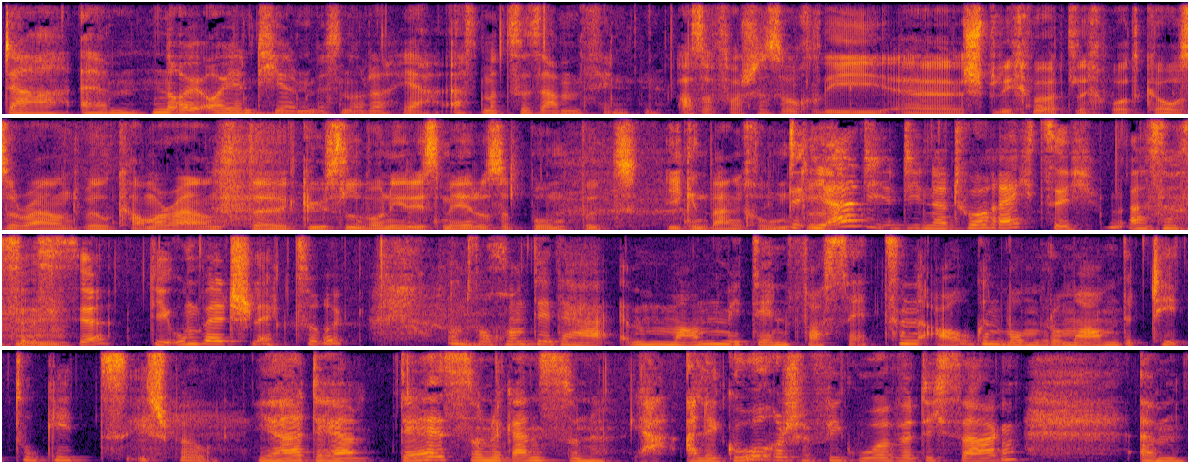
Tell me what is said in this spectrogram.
da ähm, neu orientieren müssen oder ja, erstmal zusammenfinden. Also fast so ein bisschen äh, sprichwörtlich, what goes around will come around. Der Güssel, den ihr ins Meer rauspumpt, irgendwann kommt er. Ja, die, die Natur rächt sich. Also es mhm. ist, ja, die Umwelt schlägt zurück. Und wo kommt der Mann mit den Facettenaugen, wo im Roman der Titel gibt, ins Spiel? Ja, der, der ist so eine ganz so eine ja, allegorische Figur, würde ich sagen. Ähm,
